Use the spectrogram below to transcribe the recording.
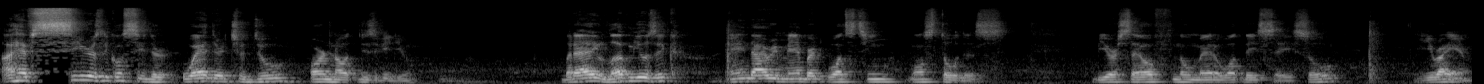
I have seriously considered whether to do or not this video. But I love music and I remembered what Sting once told us. Be yourself no matter what they say. So here I am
